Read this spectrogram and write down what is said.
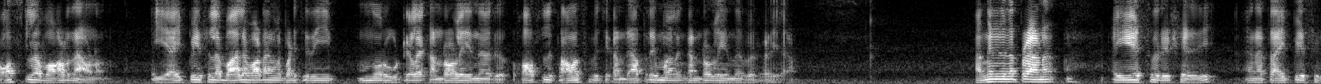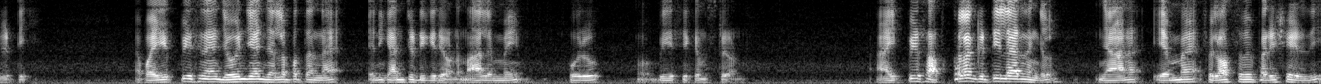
ഹോസ്റ്റലിലെ വാർഡനാവണം ഈ ഐ പി എസിലെ ബാലപാഠങ്ങൾ പഠിച്ചത് ഈ മുന്നൂറ് കുട്ടികളെ കൺട്രോൾ ചെയ്യുന്ന ഒരു ഹോസ്റ്റലിൽ താമസിപ്പിച്ച് രാത്രി മുതലും കൺട്രോൾ ചെയ്യുന്ന ഒരു പരിപാടിയിലാണ്. അങ്ങനെ ഇരുന്നപ്പോഴാണ് ഐ എ എസ് പരീക്ഷ എഴുതി അതിനകത്ത് ഐ പി എസ് കിട്ടി. അപ്പോൾ ഐ പി എസിനെ ഞാൻ ജോയിൻ ചെയ്യാൻ ചെല്ലപ്പോൾ തന്നെ എനിക്ക് അഞ്ച് ഡിഗ്രി ഉണ്ട്. നാല് എം എയും ഒരു ബി സി കെമിസ്ട്രി ഉണ്ട്. ഐ പി എസ് അക്കൊല്ലം കിട്ടിയില്ലായിരുന്നെങ്കിൽ ഞാൻ എം എ ഫിലോസഫി പരീക്ഷ എഴുതി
